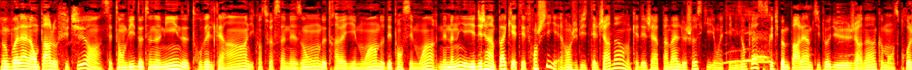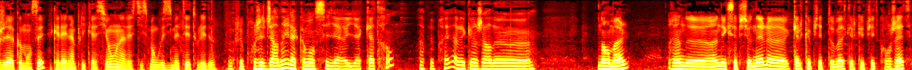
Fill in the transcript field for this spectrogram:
Donc voilà, là on parle au futur, cette envie d'autonomie, de trouver le terrain, d'y construire sa maison, de travailler moins, de dépenser moins. Mais maintenant, il y a déjà un pas qui a été franchi. Avant, j'ai visité le jardin, donc il y a déjà pas mal de choses qui ont été mises en place. Est-ce que tu peux me parler un petit peu du jardin, comment ce projet a commencé? Quelle est l'implication, l'investissement que vous y mettez tous les deux? Donc le projet de jardin, il a commencé il y a, il y a 4 ans à peu près, avec un jardin normal, rien de rien d'exceptionnel, euh, quelques pieds de tomates, quelques pieds de courgettes.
